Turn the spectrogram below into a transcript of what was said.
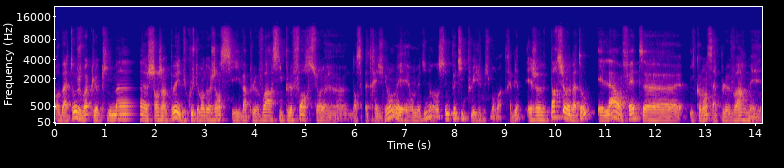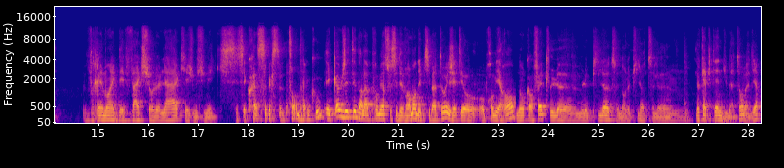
au bateau, je vois que le climat change un peu. Et du coup, je demande aux gens s'il va pleuvoir, s'il pleut fort sur dans cette région. Et on me dit, non, c'est une petite pluie. Je me suis dit, bon, ben, très bien. Et je pars sur le bateau. Et là, en fait, il commence à pleuvoir mais vraiment avec des vagues sur le lac. Et je me suis dit, mais c'est quoi ce, temps d'un coup? Et comme j'étais dans la première, parce que c'était vraiment des petits bateaux, et j'étais au, premier rang, donc en fait, le, pilote, non, le pilote, le, capitaine du bateau, on va dire,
